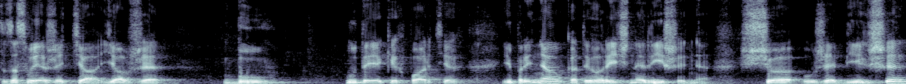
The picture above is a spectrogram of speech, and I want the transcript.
За своє життя я вже був у деяких партіях і прийняв категоричне рішення, що вже більше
